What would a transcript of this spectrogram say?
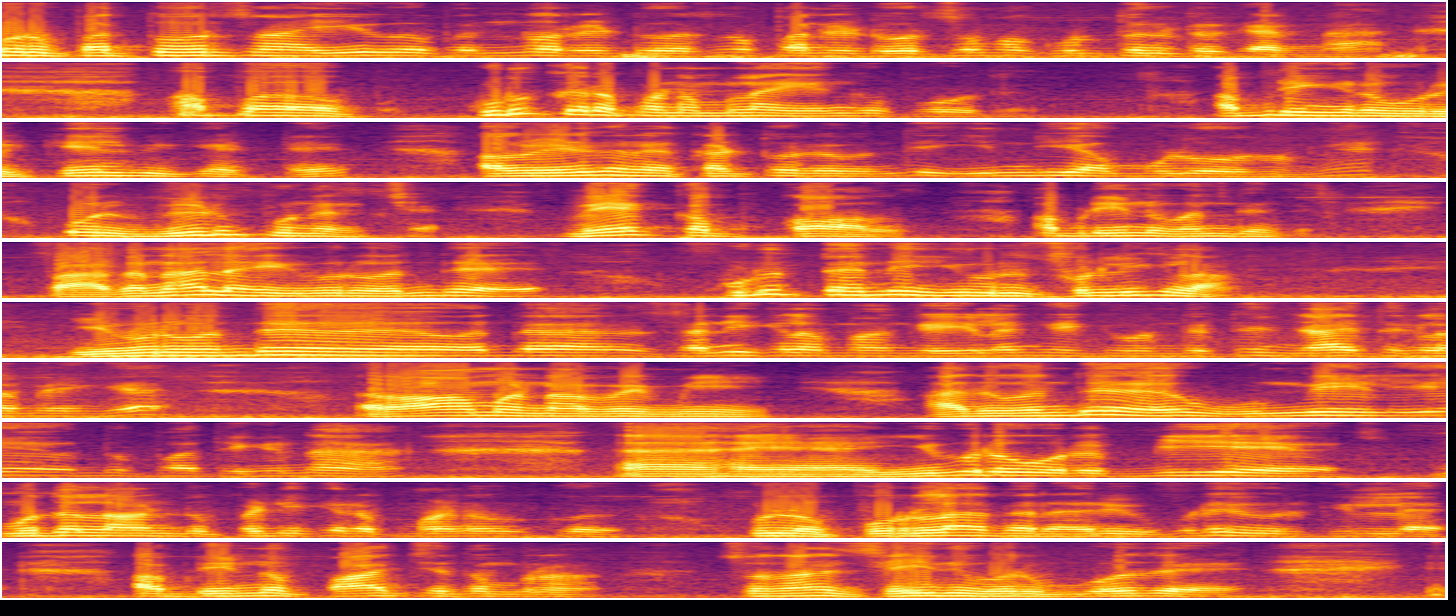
ஒரு பத்து வருஷம் ஆகி இப்போ இன்னும் ரெண்டு வருஷம் பன்னெண்டு வருஷமாக கொடுத்துக்கிட்டு இருக்காருன்னா அப்போ கொடுக்குற பணம்லாம் எங்கே போகுது? அப்படிங்கிற ஒரு கேள்வி கேட்டு அவர் எழுதுகிற கட்டுரை வந்து இந்தியா முழுவதுமே ஒரு விழிப்புணர்ச்சி வேக்கப் கால் அப்படின்னு வந்தது. இப்போ அதனால் இவர் வந்து கொடுத்தேன்னு இவர் சொல்லிக்கலாம். இவர் வந்து வந்து சனிக்கிழமை அங்கே இலங்கைக்கு வந்துட்டு ஞாயிற்றுக்கிழமை இங்கே ராமநவமி. அது வந்து உண்மையிலேயே வந்து பார்த்தீங்கன்னா இவர் ஒரு பிஏ முதல் ஆண்டு படிக்கிற மாணவருக்கு உள்ள பொருளாதார அறிவு கூட இவருக்கு இல்லை அப்படின்னு பா சிதம்பரம் சொன்ன செய்தி வரும்போது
